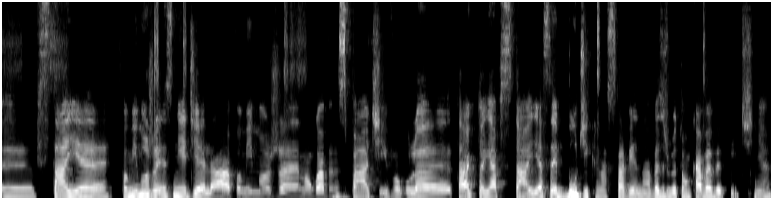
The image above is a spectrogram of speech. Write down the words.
y, wstaję, pomimo że jest niedziela, pomimo że mogłabym spać i w ogóle tak, to ja wstaję, ja sobie budzik nastawię nawet, żeby tą kawę wypić, nie?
